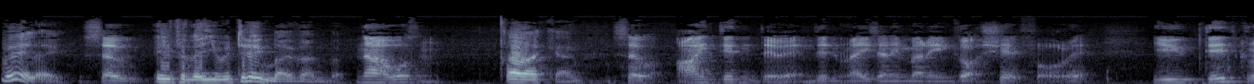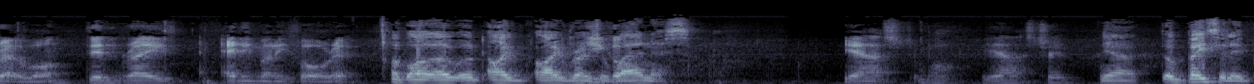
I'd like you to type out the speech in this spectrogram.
Really, So even though you were doing Movember. no, I wasn't. Oh, okay. So I didn't do it and didn't raise any money and got shit for it. You did grow one, didn't raise any money for it. Oh, I, I, I raise You got- awareness. Yeah, that's well, yeah, that's true. Yeah, basically,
